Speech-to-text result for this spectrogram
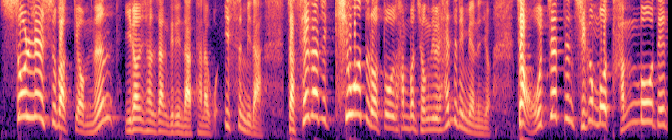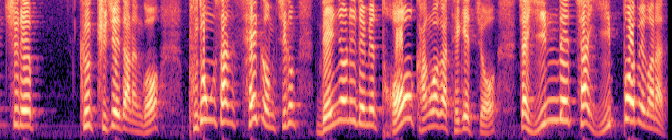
쏠릴 수밖에 없는 이런 현상들이 나타나고 있습니다. 자, 세 가지 키워드로 또 한번 정리를 해드리면요. 자, 어쨌든 지금 뭐 담보대출의 그 규제에 관한 거 부동산 세금 지금 내년이 되면 더 강화가 되겠죠. 자, 임대차 입법에 관한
